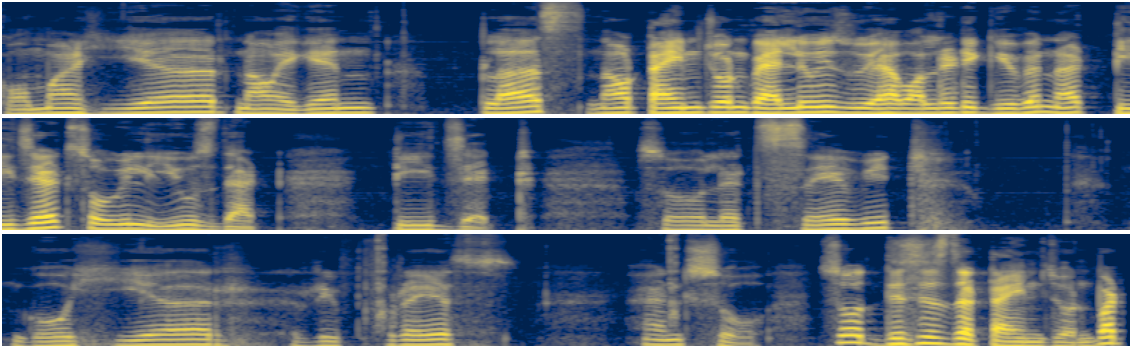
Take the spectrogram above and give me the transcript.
comma here. Now again plus now time zone value is we have already given at tz so we'll use that tz so let's save it go here refresh and so. So this is the time zone but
